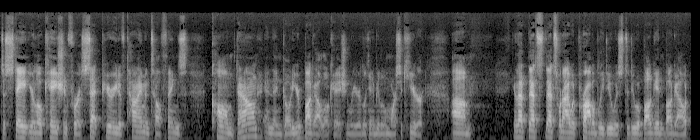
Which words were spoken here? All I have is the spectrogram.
to stay at your location for a set period of time until things calm down and then go to your bug out location where you're looking to be a little more secure. Um, you know, that that's that's what I would probably do is to do a bug in, bug out.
